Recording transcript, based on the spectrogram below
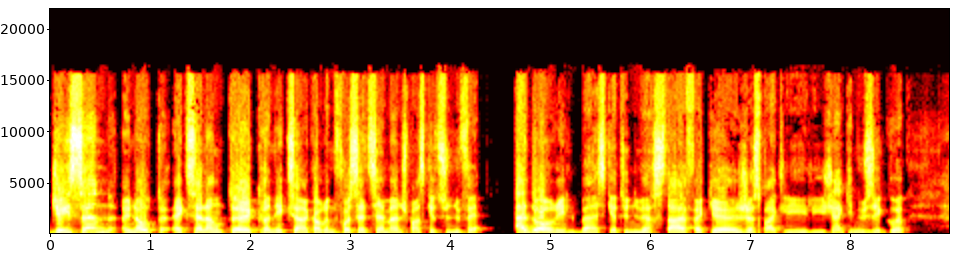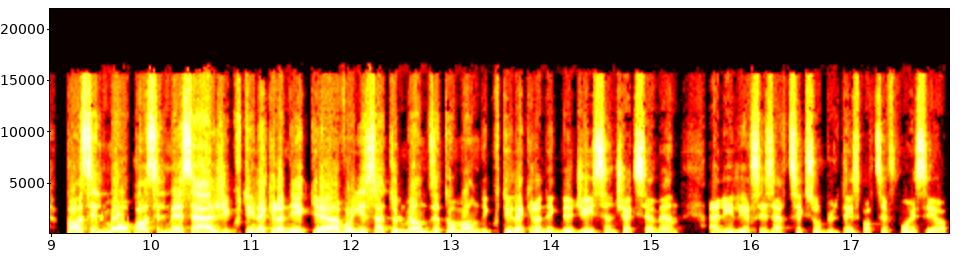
Jason, une autre excellente euh, chronique, c'est encore une fois cette semaine. Je pense que tu nous fais adorer le basket universitaire. Fait que euh, j'espère que les, gens qui nous écoutent, passez le mot, passez le message, écoutez la chronique, euh, envoyez ça à tout le monde. Dites au monde d'écouter la chronique de Jason chaque semaine. Allez lire ses articles sur bulletinsportif.ca.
